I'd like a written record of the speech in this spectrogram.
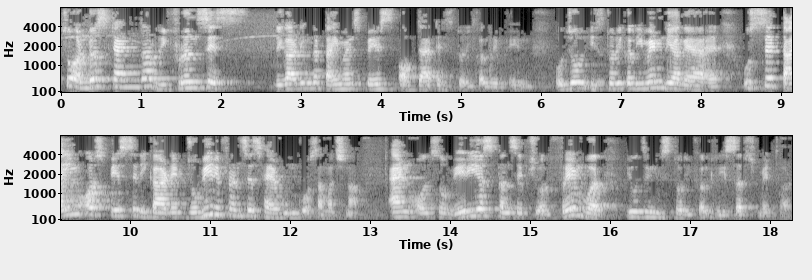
so understand the references regarding the time and space of that historical event वो जो हिस्टोरिकल इवेंट दिया गया है, उससे टाइम और स्पेस से रिगार्डेड जो भी रेफरेंसेस है, उनको समझना and also various conceptual framework use in historical research method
